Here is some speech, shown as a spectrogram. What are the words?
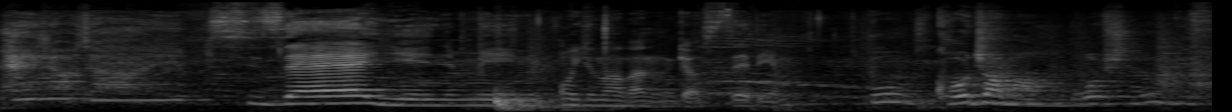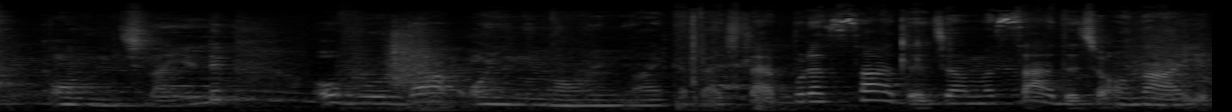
Hello time. Size yenimin oyun alanını göstereyim. Bu kocaman boşluğu biz onun için ayırdık. O burada oyununu oynuyor arkadaşlar. Burası sadece ama sadece ona ait.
